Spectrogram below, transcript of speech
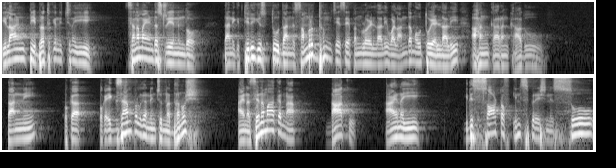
ఇలాంటి బ్రతుకునిచ్చిన ఈ సినిమా ఇండస్ట్రీ ఏనిందో దానికి తిరిగిస్తూ దాన్ని సమృద్ధం చేసే పనిలో వెళ్ళాలి వాళ్ళు అందమవుతూ వెళ్ళాలి అహంకారం కాదు. దాన్ని ఒక ఒక ఎగ్జాంపుల్గా నించున్న ధనుష్ ఆయన సినిమా కన్నా నాకు ఆయన ఈ ఇది sort of inspiration is so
